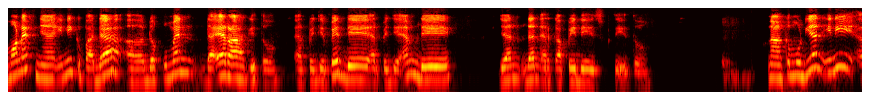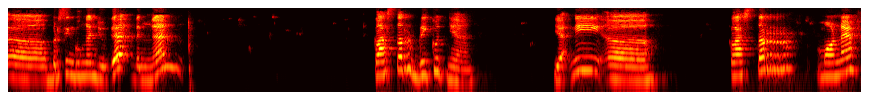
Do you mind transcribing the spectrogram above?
monefnya ini kepada uh, dokumen daerah gitu, RPJPD, RPJMD, dan, dan RKPD seperti itu. Nah, kemudian ini uh, bersinggungan juga dengan klaster berikutnya, yakni uh, Monef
